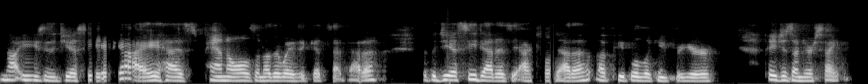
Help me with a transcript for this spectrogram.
not using the GSC API has panels and other ways it gets that data. But the GSC data is the actual data of people looking for your pages on your site.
